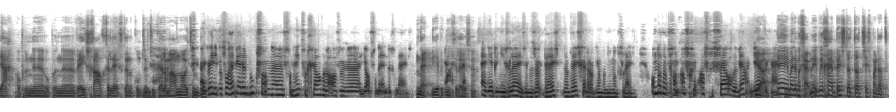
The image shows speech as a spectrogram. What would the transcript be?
ja, op een, uh, op een uh, weegschaal gelegd. En dan komt er natuurlijk helemaal nooit een boek. ik weet niet, bijvoorbeeld, heb jij het boek van, uh, van Henk van Gelderen over Jan van den Ende gelezen? Nee, die heb ik niet gelezen. En die heb je niet gelezen. Dat, ook, dat, heeft, dat heeft verder ook helemaal niemand gelezen. Omdat het gewoon afge, afgevuilde werkelijkheid ja, Nee, maar dat begrijp, nee, ik begrijp best dat dat, zeg maar, dat,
